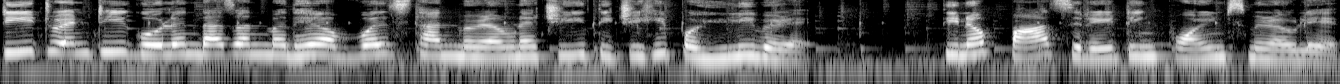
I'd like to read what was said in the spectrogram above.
टी ट्वेंटी गोलंदाजांमध्ये अव्वल स्थान मिळवण्याची तिची ही पहिली वेळ आहे. तिनं पाच रेटिंग पॉइंट्स मिळवले आहेत.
